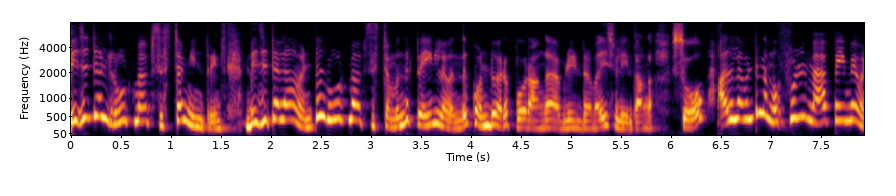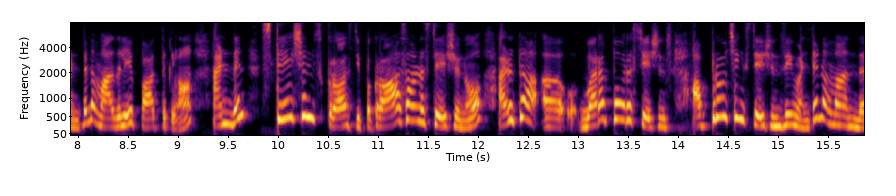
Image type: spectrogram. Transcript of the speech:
digital route map system in trains டிஜிட்டலாக வந்துட்டு ரூட் மேப் சிஸ்டம் வந்து ட்ரெயினில் வந்து கொண்டு வர போறாங்க அப்படின்ற மாதிரி சொல்லியிருக்காங்க. ஸோ அதில் வந்துட்டு நம்ம ஃபுல் மேப்பையுமே வந்துட்டு நம்ம அதிலே பார்த்துக்கலாம். அண்ட் தென் ஸ்டேஷன்ஸ் கிராஸ் இப்போ கிராஸ் ஆன ஸ்டேஷனோ அடுத்து வரப்போகிற வரப்போற ஸ்டேஷன்ஸ் அப்ரோச்சிங் ஸ்டேஷன்ஸையும் வந்துட்டு நம்ம அந்த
